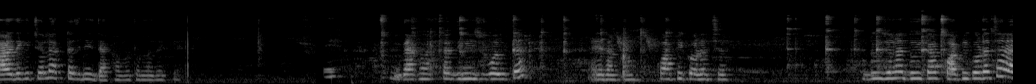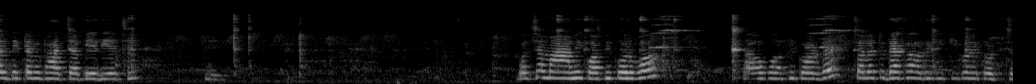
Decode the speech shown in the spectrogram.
আর এদিকে চলো একটা জিনিস দেখাবো তোমাদেরকে। দেখো একটা জিনিস বলতে। এরকম দেখো কফি করেছে। দুজনে দুই কাপ কফি করেছে আর একদিকটা আমি ভাত চাপিয়ে দিয়েছি। বলছে, মা, আমি কফি করব। তাও কফি করবে। চলো একটু দেখাও দেখি কী করে করছ।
